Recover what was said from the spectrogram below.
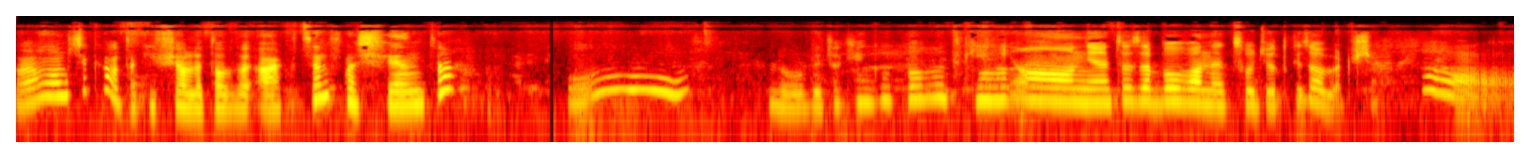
ja mam ciekawy taki fioletowy akcent na święta. Uuu, lubię takie głupotki. O nie, to zabawowane jak słodziutkie. Zobaczcie. O.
